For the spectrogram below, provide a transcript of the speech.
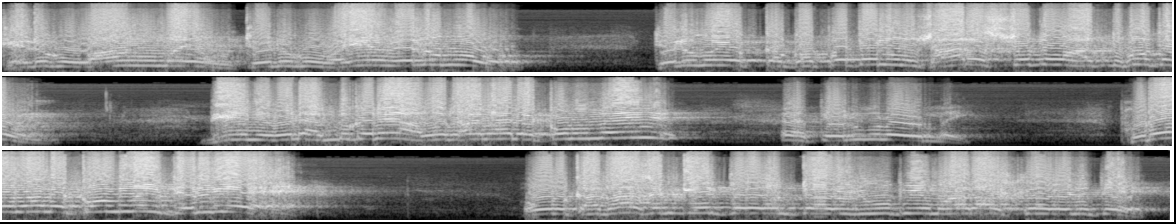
తెలుగు వాంగ్మయం తెలుగు వయ వెలుగు తెలుగు యొక్క గొప్పతనం సారస్వతం అద్భుతం. దీని వెళ్ళి అందుకనే అవధానాలు ఎక్కడున్నాయి? తెలుగులో ఉన్నాయి. పురాణాలు ఎక్కడున్నాయి? తెలుగే. ఓ కథా సంకీర్తన అంటారు యూపీ మహారాష్ట్ర వెళితే.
